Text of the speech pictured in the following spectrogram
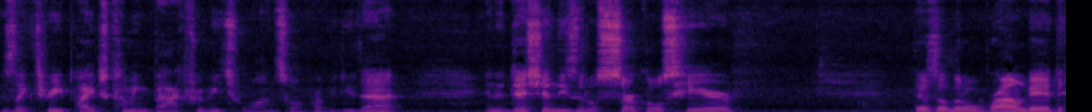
There's like three pipes coming back from each one, so I'll probably do that. In addition, these little circles here, there's a little rounded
